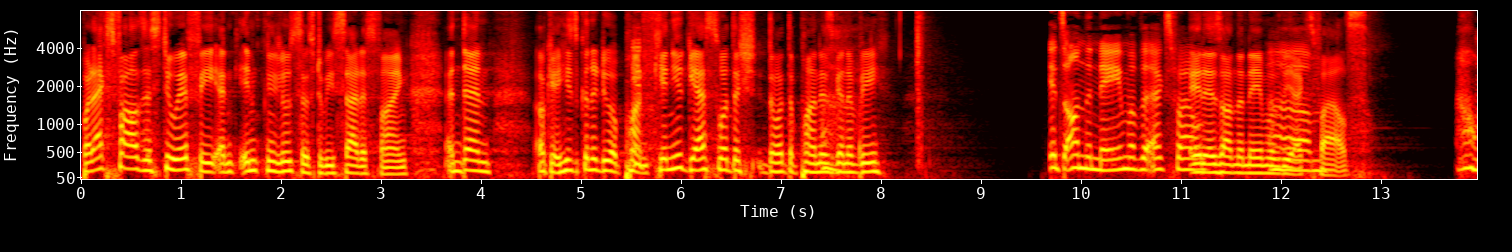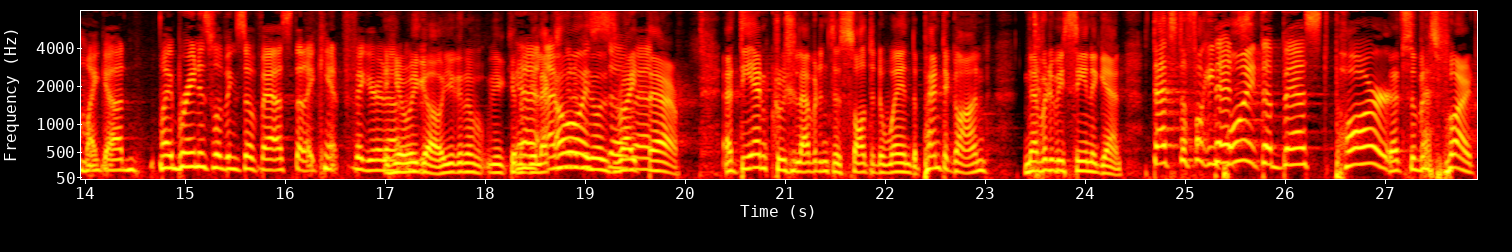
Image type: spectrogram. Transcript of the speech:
But X Files is too iffy and inconclusive to be satisfying. And then, okay, he's going to do a pun. If- Can you guess what the sh- what the pun is going to be? It's on the name of the X Files. It is on the name of the Um, X Files. Oh my god, my brain is flipping so fast that I can't figure it out. Here we go. You're gonna you're gonna Yeah, be like, I'm oh, be it was so right mad. there. At the end, crucial evidence is salted away in the Pentagon, never to be seen again. That's the fucking That's point. the best part. That's the best part.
